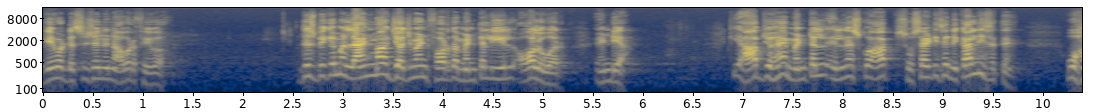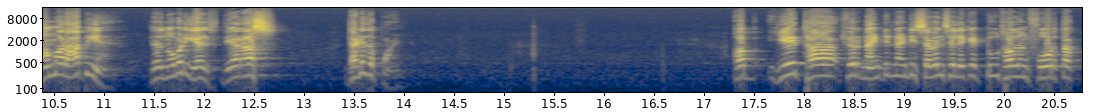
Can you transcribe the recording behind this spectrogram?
gave a decision in our favor. This became a landmark judgment for the mentally ill all over India. कि आप जो है मेंटल इलनेस को आप सोसाइटी से निकाल नहीं सकते हैं। वो हम और आप ही हैं। There nobody else they are us that is the point अब ये था फिर 1997 से लेकर 2004 तक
